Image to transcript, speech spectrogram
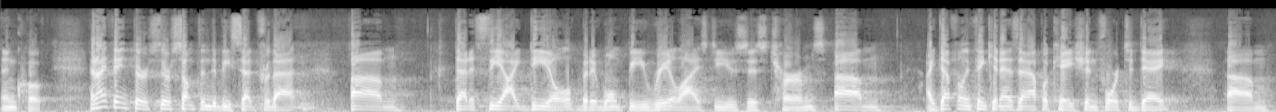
End quote. And I think there's there's something to be said for that. Um, that it's the ideal, but it won't be realized to use his terms. Um, I definitely think it has an application for today. Um,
